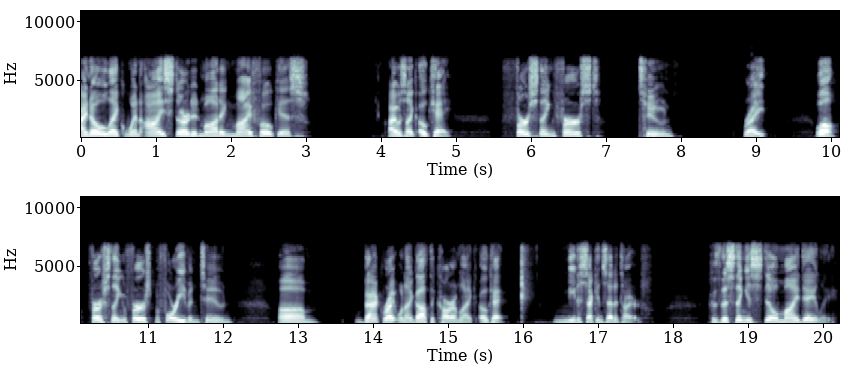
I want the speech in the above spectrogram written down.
I know like when I started modding my focus, I was like, okay, first thing first, tune, right? Well, first thing first before even tune. Um back right when I got the car, I'm like, okay, need a second set of tires. Cuz this thing is still my daily.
